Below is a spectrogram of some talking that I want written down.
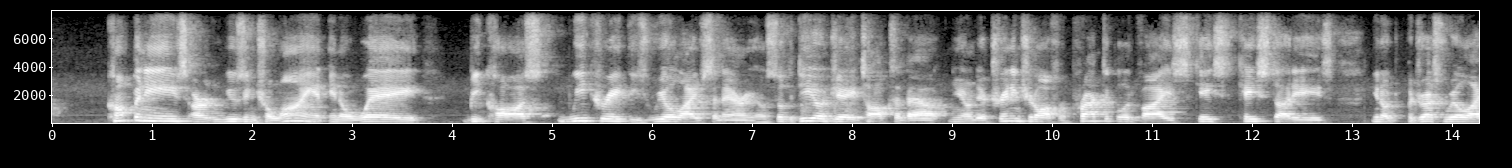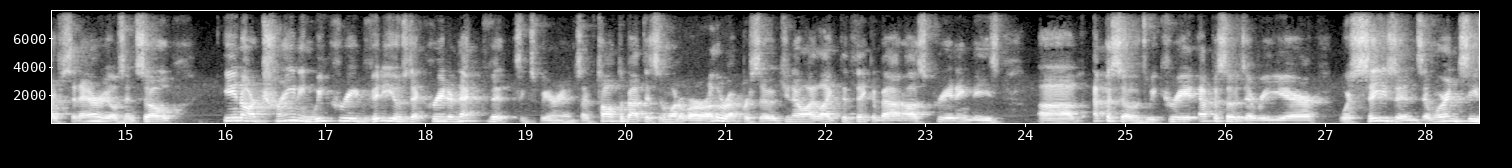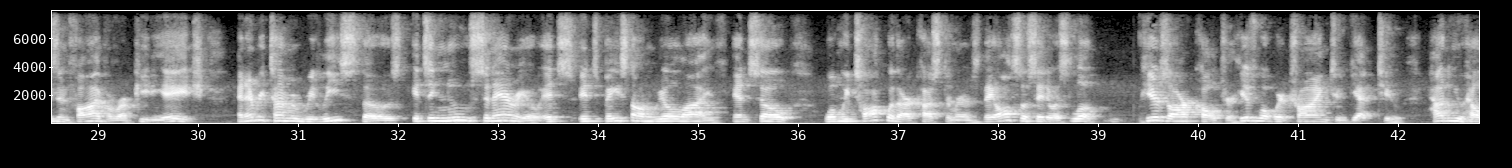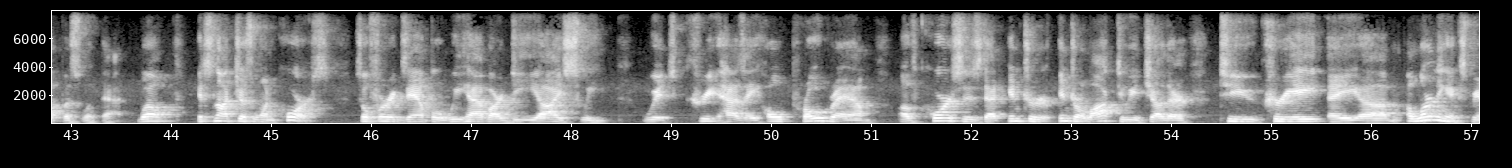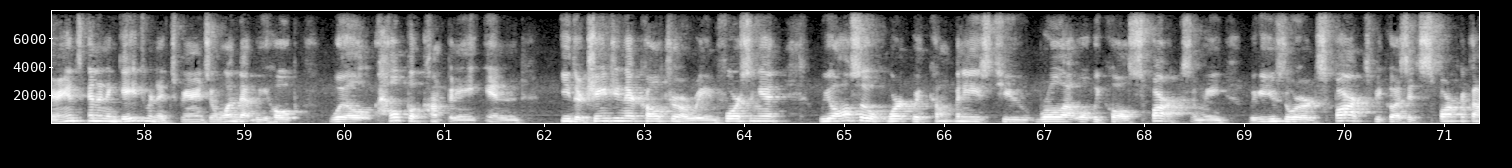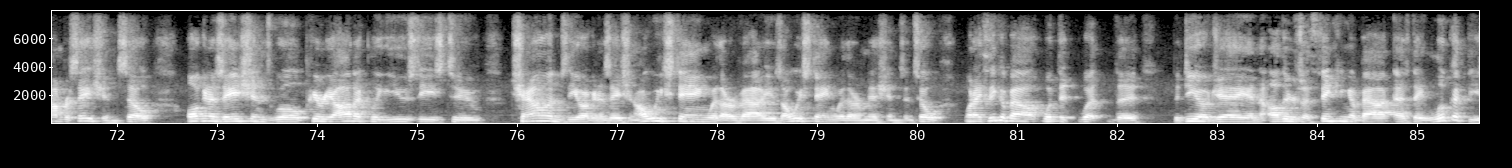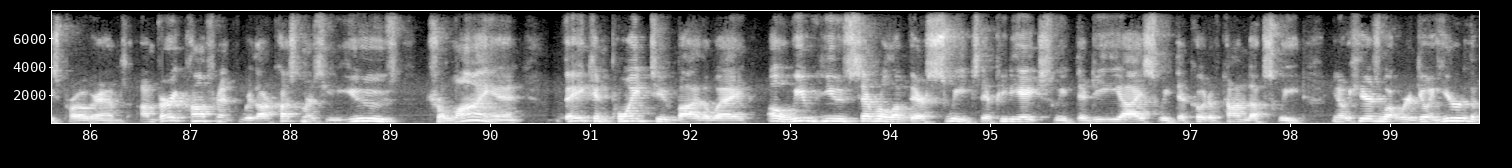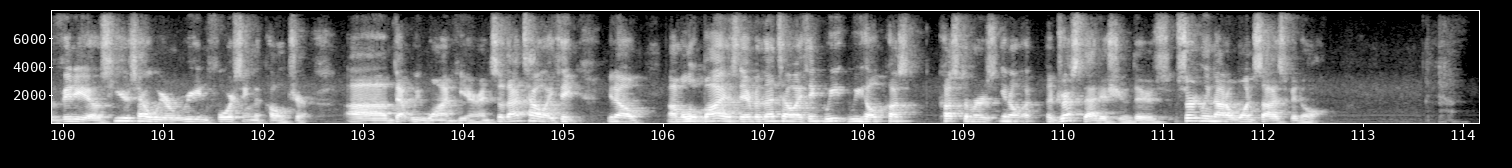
companies are using Traliant in a way because we create these real life scenarios. So the DOJ talks about you know their training should offer practical advice, case case studies you know address real life scenarios. And so in our training, we create videos that create a Netflix experience. I've talked about this in one of our other episodes. You know, I like to think about us creating these uh, episodes. We create episodes every year with seasons, and we're in season five of our PDH. And every time we release those, it's a new scenario. It's it's based on real life. And so when we talk with our customers, they also say to us, "Look, here's our culture. Here's what we're trying to get to. How do you help us with that?" Well, it's not just one course. So, for example, we have our DEI suite, which cre- has a whole program of courses that inter- interlock to each other to create a, um, a learning experience and an engagement experience, and one that we hope will help a company in either changing their culture or reinforcing it. We also work with companies to roll out what we call sparks, and we we use the word sparks because it's spark a conversation. So organizations will periodically use these to challenge the organization. Are we staying with our values? Are we staying with our missions? And so when I think about what the what the the DOJ and others are thinking about as they look at these programs, I'm very confident with our customers who use Traliant, they can point to, by the way, oh, we've used several of their suites, their PDH suite, their DEI suite, their code of conduct suite you know, here's what we're doing. Here are the videos. Here's how we're reinforcing the culture uh, that we want here. And so that's how I think, you know, I'm a little biased there, but that's how I think we we help cus- customers, you know, address that issue. There's certainly not a one size fit all.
